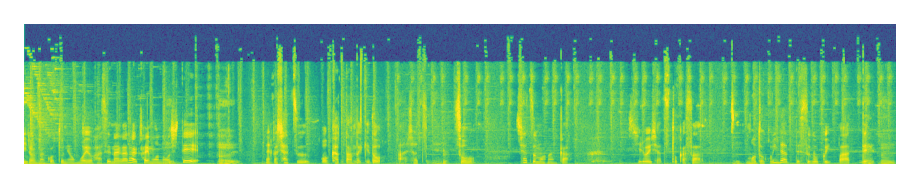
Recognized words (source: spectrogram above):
いろんなことに思いを馳せながら買い物をして、うん。なんかシャツを買ったんだけど。あシャツね。そう。シャツもなんか白いシャツとかさ、もうどこにだってすごくいっぱいあって、うんうんうん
